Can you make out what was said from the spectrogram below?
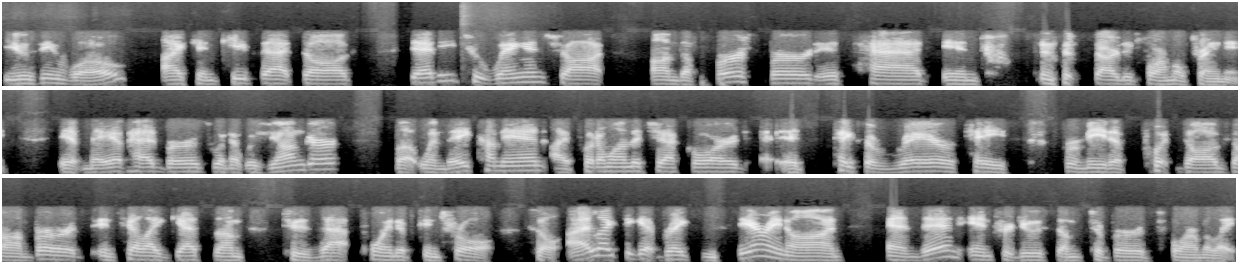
using whoa. I can keep that dog steady to wing and shot on the first bird it's had in since it started formal training. It may have had birds when it was younger, but when they come in, I put them on the check cord. It takes a rare case for me to put dogs on birds until I get them to that point of control. So I like to get brakes and steering on and then introduce them to birds formally.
